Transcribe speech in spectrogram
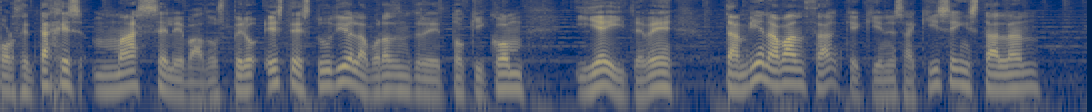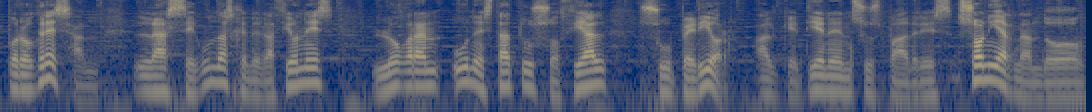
porcentajes más elevados, pero este estudio, elaborado entre Tokicom y EITB, también avanza que quienes aquí se instalan progresan. Las segundas generaciones logran un estatus social superior al que tienen sus padres. Sonia Hernando.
